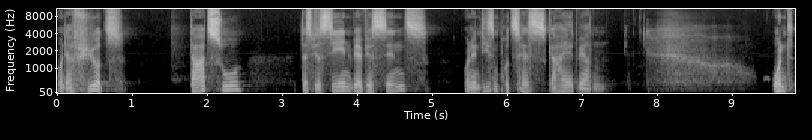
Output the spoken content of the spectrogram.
und er führt dazu, dass wir sehen, wer wir sind und in diesem Prozess geheilt werden. Und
